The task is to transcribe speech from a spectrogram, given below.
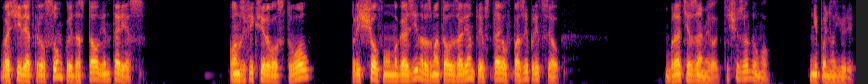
Василий открыл сумку и достал винторез. Он зафиксировал ствол, прищелкнул магазин, размотал изолентой и вставил в пазы прицел. Братья замерли. — Ты что задумал? — не понял Юрий.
